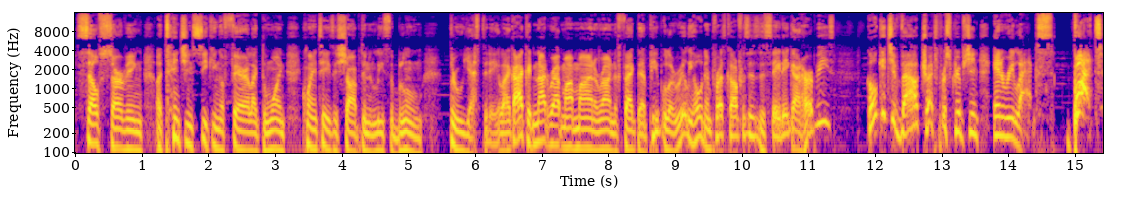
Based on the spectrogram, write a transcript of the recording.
self-serving, attention-seeking affair like the one Quantasia Sharpton and Lisa Bloom through yesterday. Like I could not wrap my mind around the fact that people are really holding press conferences to say they got herpes. Go get your Valtrex prescription and relax. But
